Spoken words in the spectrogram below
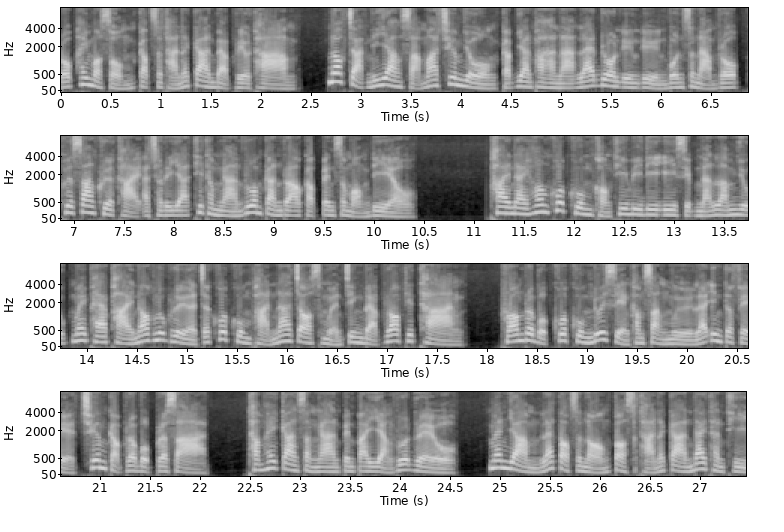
รบให้เหมาะสมกับสถานการณ์แบบเรียลไทม์นอกจากนี้ยังสามารถเชื่อมโยงกับยานพาหนะและโดรนอื่น ๆ บนสนามรบ เพื่อสร้างเครือข่ายอัจฉริยะที่ทำงานร่วมกันราวกับเป็นสมองเดียว ภายในห้องควบคุมของ TVD-E10 นั้นล้ำยุคไม่แพ้ภายนอกลูกเรือจะควบคุมผ่านหน้าจอเสมือนจริงแบบรอบทิศทาง พร้อมระบบควบคุมด้วยเสียงคำสั่งมือและอินเทอร์เฟซเชื่อมกับระบบประสาท ทำให้การสั่งงานเป็นไปอย่างรวดเร็ว แม่นยำและตอบสนองต่อสถานการณ์ได้ทันที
